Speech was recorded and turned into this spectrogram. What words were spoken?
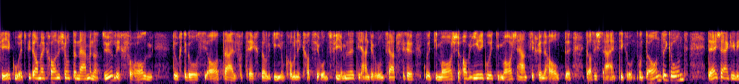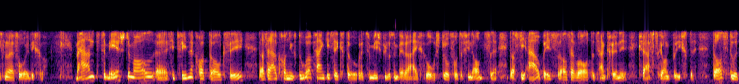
sehr gut bei den amerikanischen Unternehmen. Natürlich vor allem durch den grossen Anteil von Technologie- und Kommunikationsfirmen. Die haben ja grundsätzlich eine gute Marge, aber ihre gute Marge haben sie können halten. Das ist der eine Grund. Und der andere Grund, der ist eigentlich noch erfreulicher. Wir haben zum ersten Mal äh, seit vielen Quartalen gesehen, dass auch konjunkturabhängige Sektoren, zum Beispiel aus dem Bereich Rohstoff oder Finanzen, dass sie auch besser als erwartet haben können Kräftsgang berichten. Das tut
